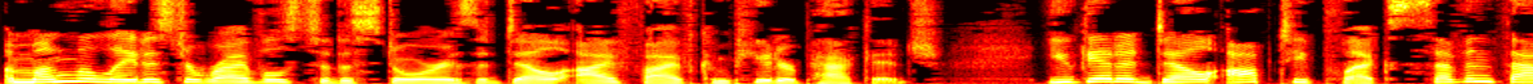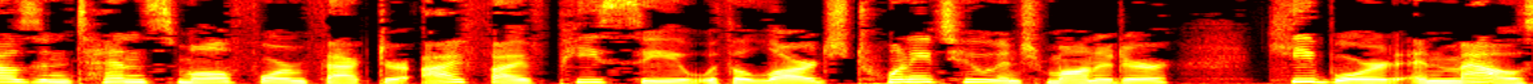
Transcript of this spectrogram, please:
Among the latest arrivals to the store is a Dell i5 computer package. You get a Dell Optiplex 7010 small form factor i5 PC with a large 22 inch monitor, keyboard, and mouse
